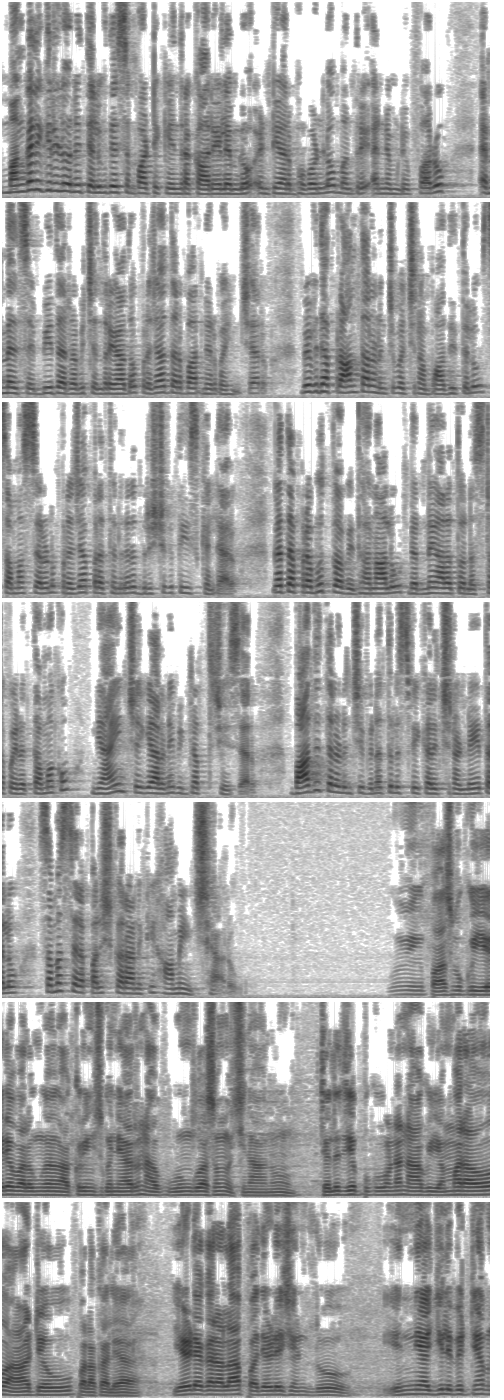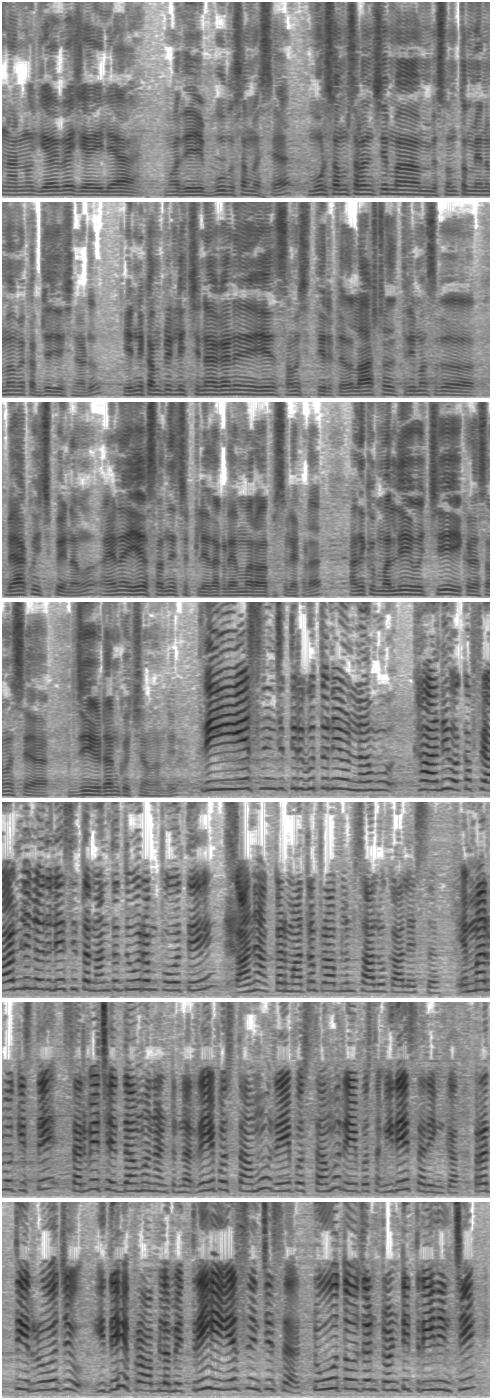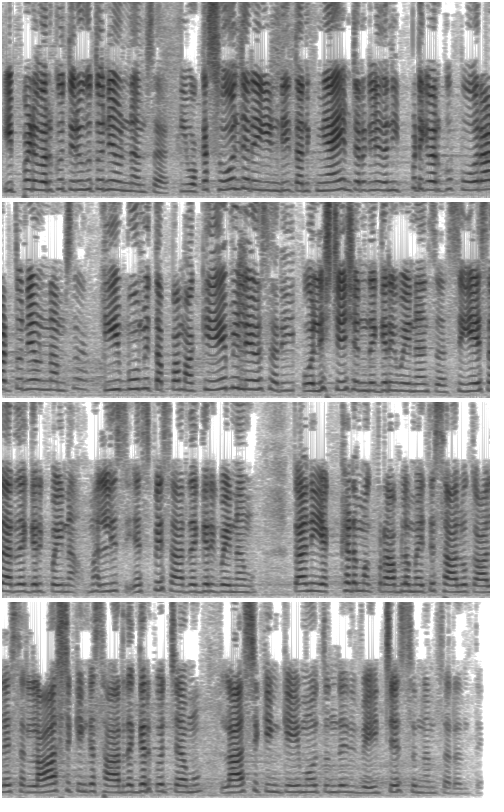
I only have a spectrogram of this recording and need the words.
మంగళగిరిలోని తెలుగుదేశం పార్టీ కేంద్ర కార్యాలయంలో ఎన్టీఆర్ భవన్లో మంత్రి N M D Farooq MLC Beeda Ravichandra Yadav ప్రజా దర్బార్ నిర్వహించారు. వివిధ ప్రాంతాల నుంచి వచ్చిన బాధితులు సమస్యలను ప్రజాప్రతినిధుల దృష్టికి తీసుకెళ్ళారు. గత ప్రభుత్వ విధానాలు నిర్ణయాలతో నష్టపోయిన తమకు న్యాయం చేయాలని విజ్ఞప్తి చేశారు. బాధితుల నుంచి వినతులు స్వీకరించిన నేతలు సమస్యల పరిష్కారానికి హామీ ఇచ్చారు. భూమి పాస్బుక్ ఏరే వాళ్ళు ఆక్రమించుకున్నారు నా భూమి కోసం వచ్చినాను. తెలు చెప్పుకోకుండా నాకు ఎమ్మరావు ఆటేవు పలకలే. ఏడెకరాల పదిహేడు సెంట్లు. ఎన్ని అజ్జీలు పెట్టినా నన్ను జేబే చేయలే. మాది భూమి సమస్య. మూడు సంవత్సరాల నుంచి మా సొంత మినిమం కబ్జా చేసినాడు. ఎన్ని కంప్లీట్లు ఇచ్చినా కానీ ఏ సమస్య తీరట్లేదు. లాస్ట్ త్రీ మంత్స్ బ్యాక్ ఇచ్చిపోయినాము. అయినా ఏ స్పందించట్లేదు అక్కడ ఎంఆర్ ఆఫీసులు ఇక్కడ అందుకే మళ్ళీ వచ్చి ఇక్కడ సమస్య అర్జీ ఇవ్వడానికి వచ్చినామండి. త్రీ ఇయర్స్ నుంచి తిరుగుతూనే ఉన్నాము. కానీ ఒక ఫ్యామిలీని వదిలేసి తను అంత దూరం పోతే కానీ అక్కడ మాత్రం ప్రాబ్లం సాల్వ్ కాలేదు సార్. ఎంఆర్ఓకి ఇస్తే సర్వే చేద్దాము అని అంటున్నారు. రేపు వస్తాము రేపు వస్తాము రేపు వస్తాము. ఇదే సార్ ఇంకా. ప్రతిరోజు ఇదే ప్రాబ్లమే త్రీ ఇయర్స్ నుంచి sir two thousand twenty three నుంచి ఇప్పటి వరకు తిరుగుతూనే ఉన్నాం సార్ ఈ ఒక సోల్జర్ అయ్యింది తనకి న్యాయం జరగలేదని ఇప్పటి వరకు పోరాడుతూనే ఉన్నాం సార్ ఈ భూమి తప్ప మాకేమీ లేవు సార్ ఈ పోలీస్ స్టేషన్ దగ్గరికి పోయినాను సార్ సిఏ సార్ దగ్గరికి పోయినా మళ్ళీ ఎస్పీ సార్ దగ్గరికి పోయినాము. కానీ ఎక్కడ మాకు ప్రాబ్లం అయితే సాల్వ్ కాలేదు సార్ లాస్ట్కి ఇంకా సార్ దగ్గరికి వచ్చాము. లాస్ట్కి ఇంకేమవుతుందో వెయిట్ చేస్తున్నాం సార్ అంతే.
